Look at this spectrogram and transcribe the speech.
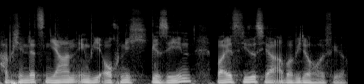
Habe ich in den letzten Jahren irgendwie auch nicht gesehen, war jetzt dieses Jahr aber wieder häufiger.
